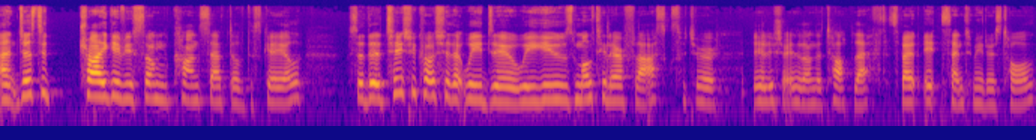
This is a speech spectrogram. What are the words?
And just to try give you some concept of the scale, so the tissue culture that we do, we use multi-layer flasks, which are illustrated on the top left. It's about eight centimeters tall.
